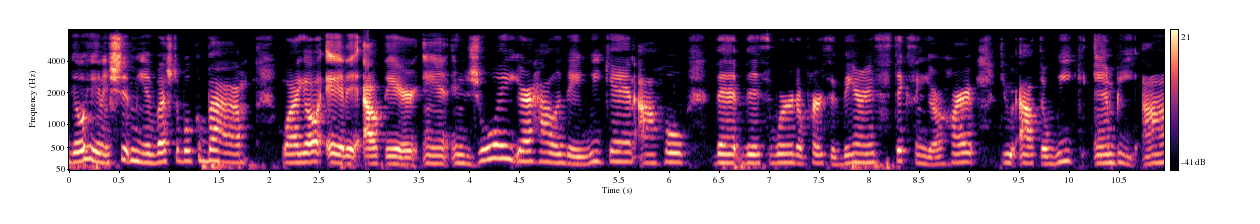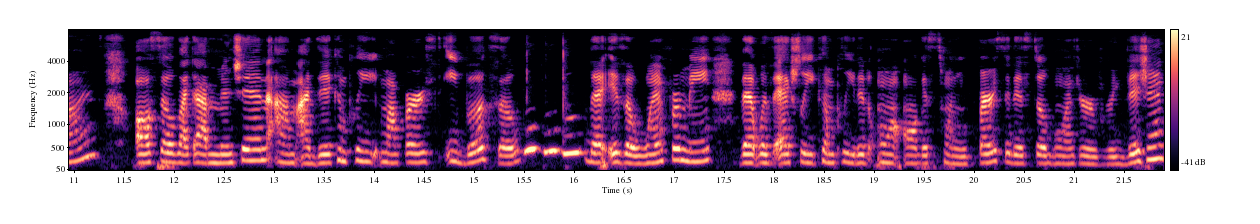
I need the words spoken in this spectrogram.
go ahead and ship me a vegetable kebab while y'all at it out there, and enjoy your holiday weekend. I hope that this word of perseverance sticks in your heart throughout the week and beyond. Also, like I mentioned, um, I did complete my first ebook, so woo that is a win for me. That was actually completed on August 21st. It is still going through revision.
